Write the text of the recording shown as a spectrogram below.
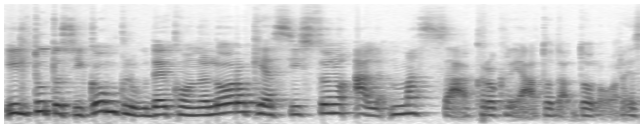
Il tutto si conclude con loro che assistono al massacro creato da Dolores.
